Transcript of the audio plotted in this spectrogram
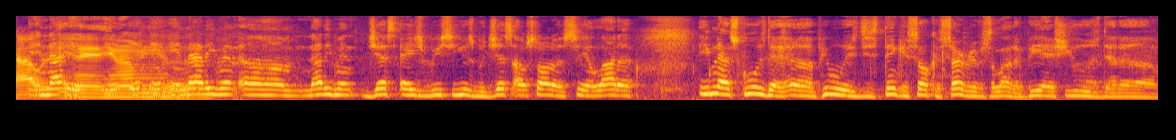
Howard. and not, yeah, and, you know what I and- mean? and- and not even um, not even just HBCUs, but just I'm starting to see a lot of even at schools that uh, people is just thinking so conservative. It's a lot of BSUs that um,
